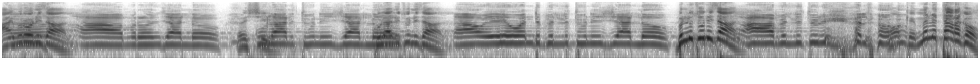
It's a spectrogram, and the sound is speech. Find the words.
አእምሮን ይዘሃል? አእምሮን ይዣለሁ። ኩላሊቱን ይዣለሁ። ኩላሊቱን ይዘሃል? አዎ፣ ይሄ ወንድ ብልቱን ይዣለሁ። ብልቱን ይዘሃል? አዎ፣ ብልቱን ይዣለሁ። Okay። ምን ልታደርገው?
